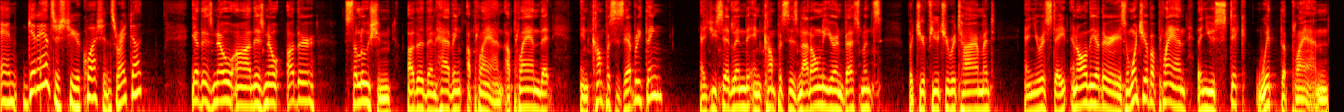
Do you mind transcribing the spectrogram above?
and get answers to your questions, right, Doug? Yeah, there's no uh, there's no other solution other than having a plan, a plan that encompasses everything. As you said, Linda, encompasses not only your investments but your future retirement and your estate and all the other areas. And once you have a plan, then you stick with the plan.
